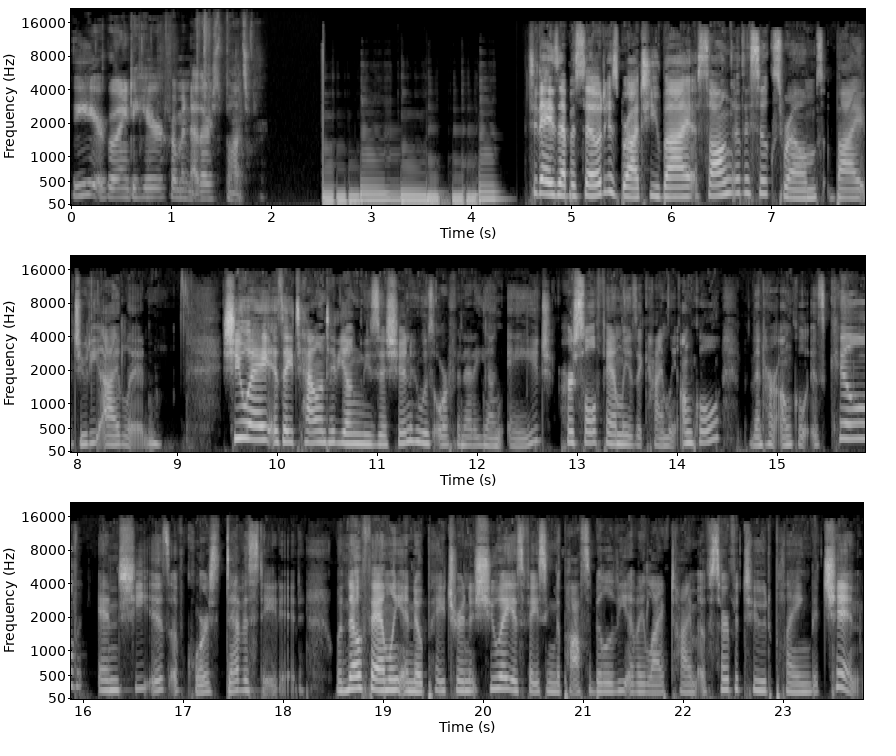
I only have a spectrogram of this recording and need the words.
we are going to hear from another sponsor. Today's episode is brought to you by Song of the Six Realms by Judy I. Lin. Xue is a talented young musician who was orphaned at a young age. Her sole family is a kindly uncle, but then her uncle is killed, and she is, of course, devastated. With no family and no patron, Xue is facing the possibility of a lifetime of servitude playing the qin.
